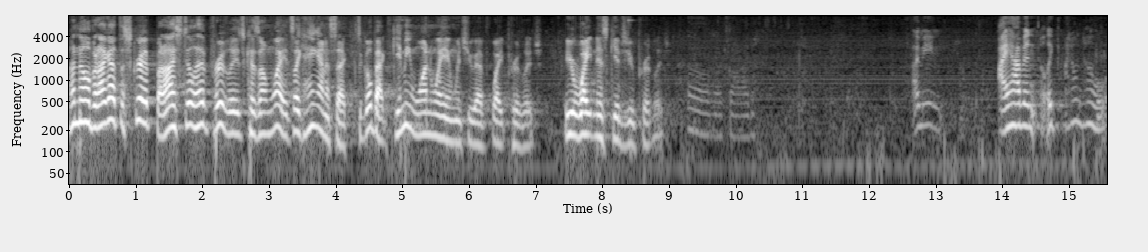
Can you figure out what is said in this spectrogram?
oh no, but I got the script, but I still have privilege because I'm white. It's like, hang on a sec. To go back, give me one way in which you have white privilege. Your whiteness gives you privilege. Oh God. I mean, I haven't like I don't know.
